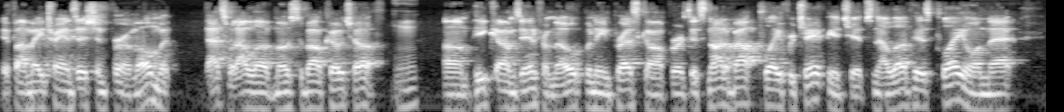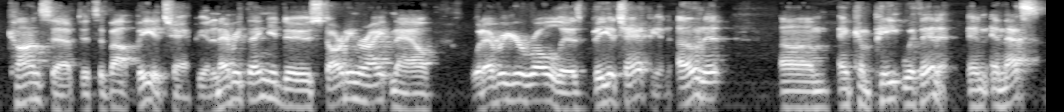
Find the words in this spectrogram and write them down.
if I may transition for a moment, that's what I love most about Coach Huff. Mm-hmm. Um, he comes in from the opening press conference. It's not about play for championships, and I love his play on that concept. It's about be a champion, and everything you do, starting right now, whatever your role is, be a champion, own it, um, and compete within it. And and that's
